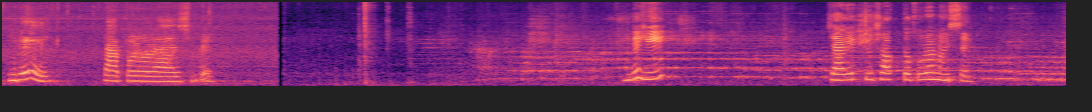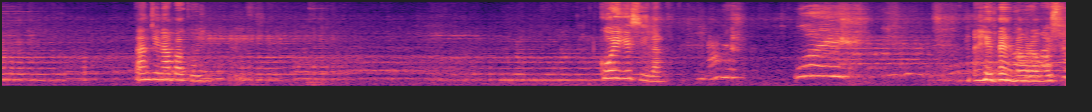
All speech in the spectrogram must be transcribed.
ঘুরে তারপর ওরা আসবে। দেখি। যাক, একটু শক্ত পূরণ হয়েছে কাঞ্চি নাপা কই গেছিলা? গেছিলা এই দেখেন ওরা বসে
